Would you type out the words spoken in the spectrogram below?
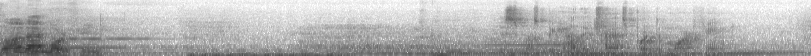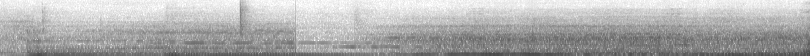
A lot of that morphine. This must be how they transport the morphine.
